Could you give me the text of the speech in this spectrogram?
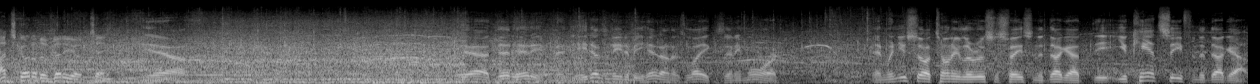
Let's go to the videotape. Yeah. Yeah, it did hit him, he doesn't need to be hit on his legs anymore. And when you saw Tony La Russa's face in the dugout, the, you can't see from the dugout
